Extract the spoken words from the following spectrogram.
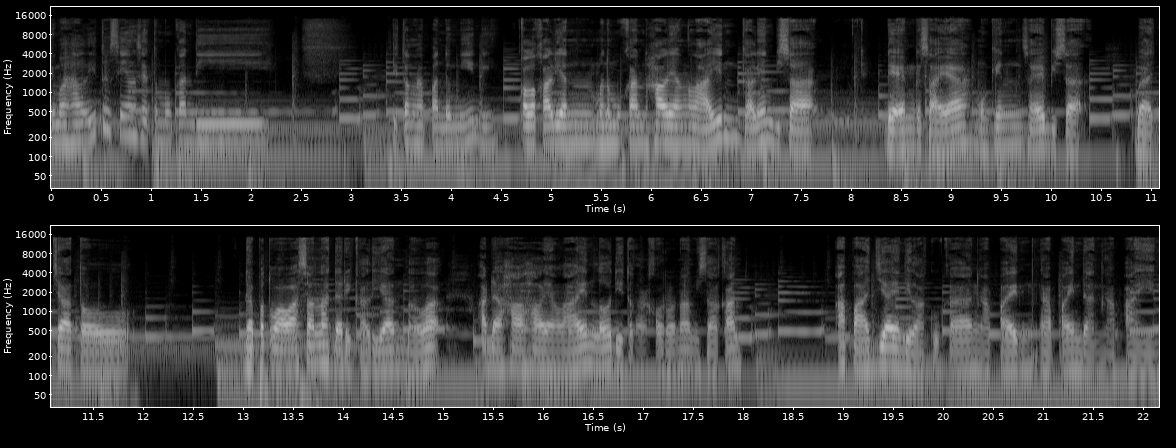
cuma hal itu sih yang saya temukan di di tengah pandemi ini. Kalau kalian menemukan hal yang lain, kalian bisa DM ke saya. Mungkin saya bisa baca atau dapat wawasan lah dari kalian bahwa ada hal-hal yang lain loh di tengah corona. Misalkan apa aja yang dilakukan, ngapain, ngapain dan ngapain.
